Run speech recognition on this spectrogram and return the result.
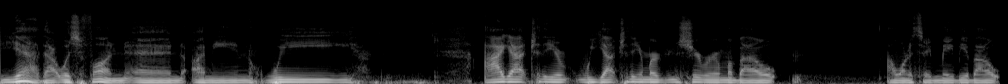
yeah, that was fun. And I mean, we. I got to the we got to the emergency room about I want to say maybe about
